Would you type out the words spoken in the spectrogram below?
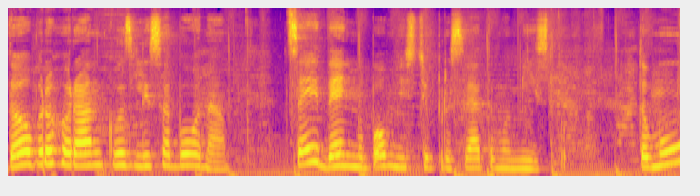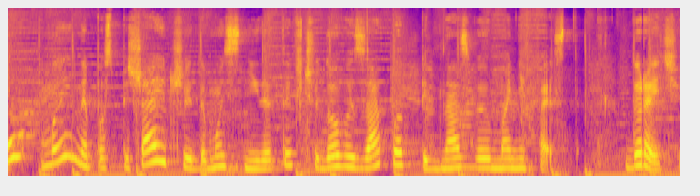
Доброго ранку з Лісабона! Цей день ми повністю присвятимо місту. Тому ми, не поспішаючи, йдемо снідати в чудовий заклад під назвою Маніфест. До речі,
